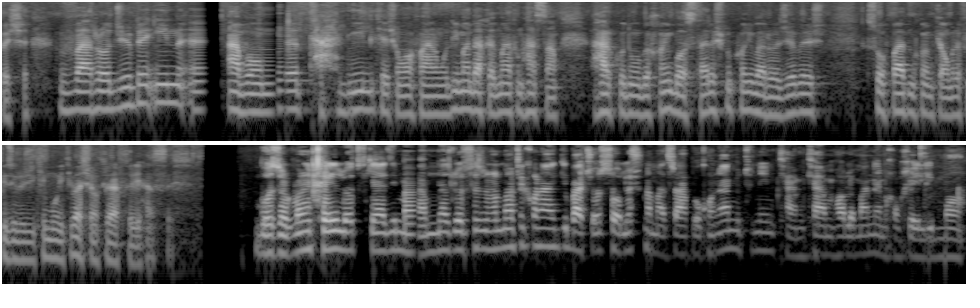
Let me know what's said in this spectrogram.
بشه. و راجع به این عوامل تحلیل که شما فرمودی من در خدمتتون هستم. هر کدوم بخوایم بازترش می‌کنیم و راجع صحبت می‌کنیم که عامل فیزیولوژیکی محیطی و شناختی رفتاری هستش. بزرگوارین خیلی لطف کردیم ممنون از لطفتون. حالا من فکر کنم اگه بچه ها سوالاشون رو مطرح بکنن می‌تونیم کم کم حالا من نمی‌خوام خیلی ما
